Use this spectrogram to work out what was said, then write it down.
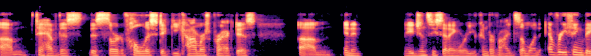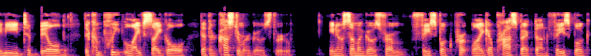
um, to have this this sort of holistic e-commerce practice um, in an agency setting where you can provide someone everything they need to build the complete life cycle that their customer goes through. You know, someone goes from Facebook, pro- like a prospect on Facebook,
